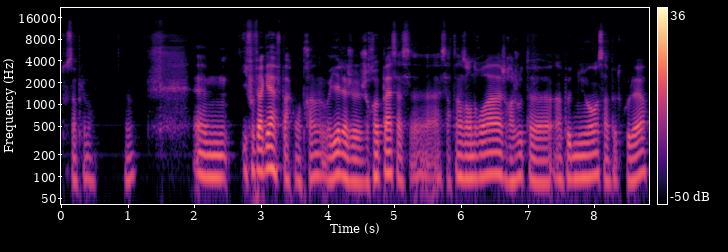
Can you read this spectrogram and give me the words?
tout simplement. Hein. Euh, il faut faire gaffe par contre, hein. vous voyez là je, repasse à, certains endroits, je rajoute euh, un peu de nuance, un peu de couleur.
